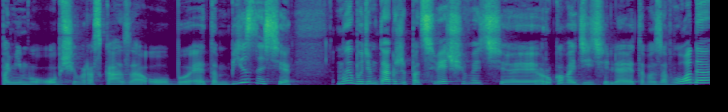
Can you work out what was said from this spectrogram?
помимо общего рассказа об этом бизнесе, мы будем также подсвечивать э, руководителя этого завода.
